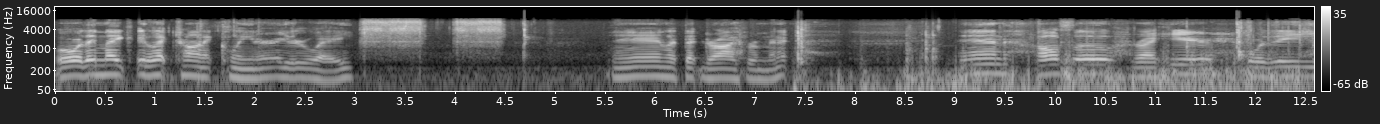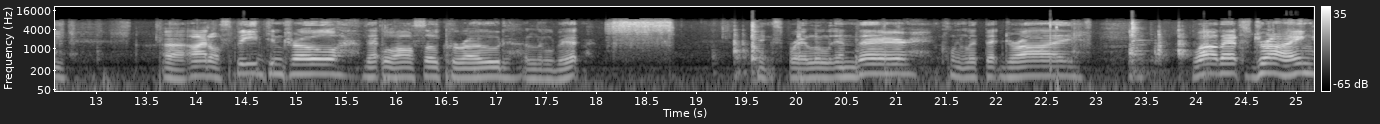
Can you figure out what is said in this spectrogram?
Or they make electronic cleaner, either way. And let that dry for a minute. And also right here for the uh, idle speed control, that will also corrode a little bit. I think spray a little in there, clean, let that dry. While that's drying,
